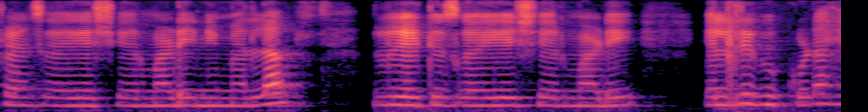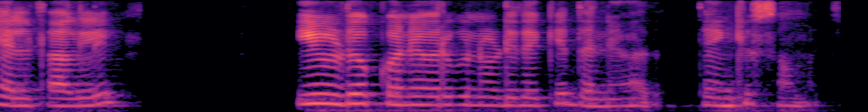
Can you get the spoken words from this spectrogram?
ಫ್ರೆಂಡ್ಸ್ಗಳಿಗೆ ಶೇರ್ ಮಾಡಿ, ನಿಮ್ಮೆಲ್ಲ ರಿಲೇಟಿವ್ಸ್ಗಳಿಗೆ ಶೇರ್ ಮಾಡಿ, ಎಲ್ರಿಗೂ ಕೂಡ ಹೆಲ್ಪ್ ಆಗಲಿ. ಈ ವಿಡಿಯೋ ಕೊನೆವರೆಗೂ ನೋಡಿದ್ದಕ್ಕೆ ಧನ್ಯವಾದ. Thank you so much.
